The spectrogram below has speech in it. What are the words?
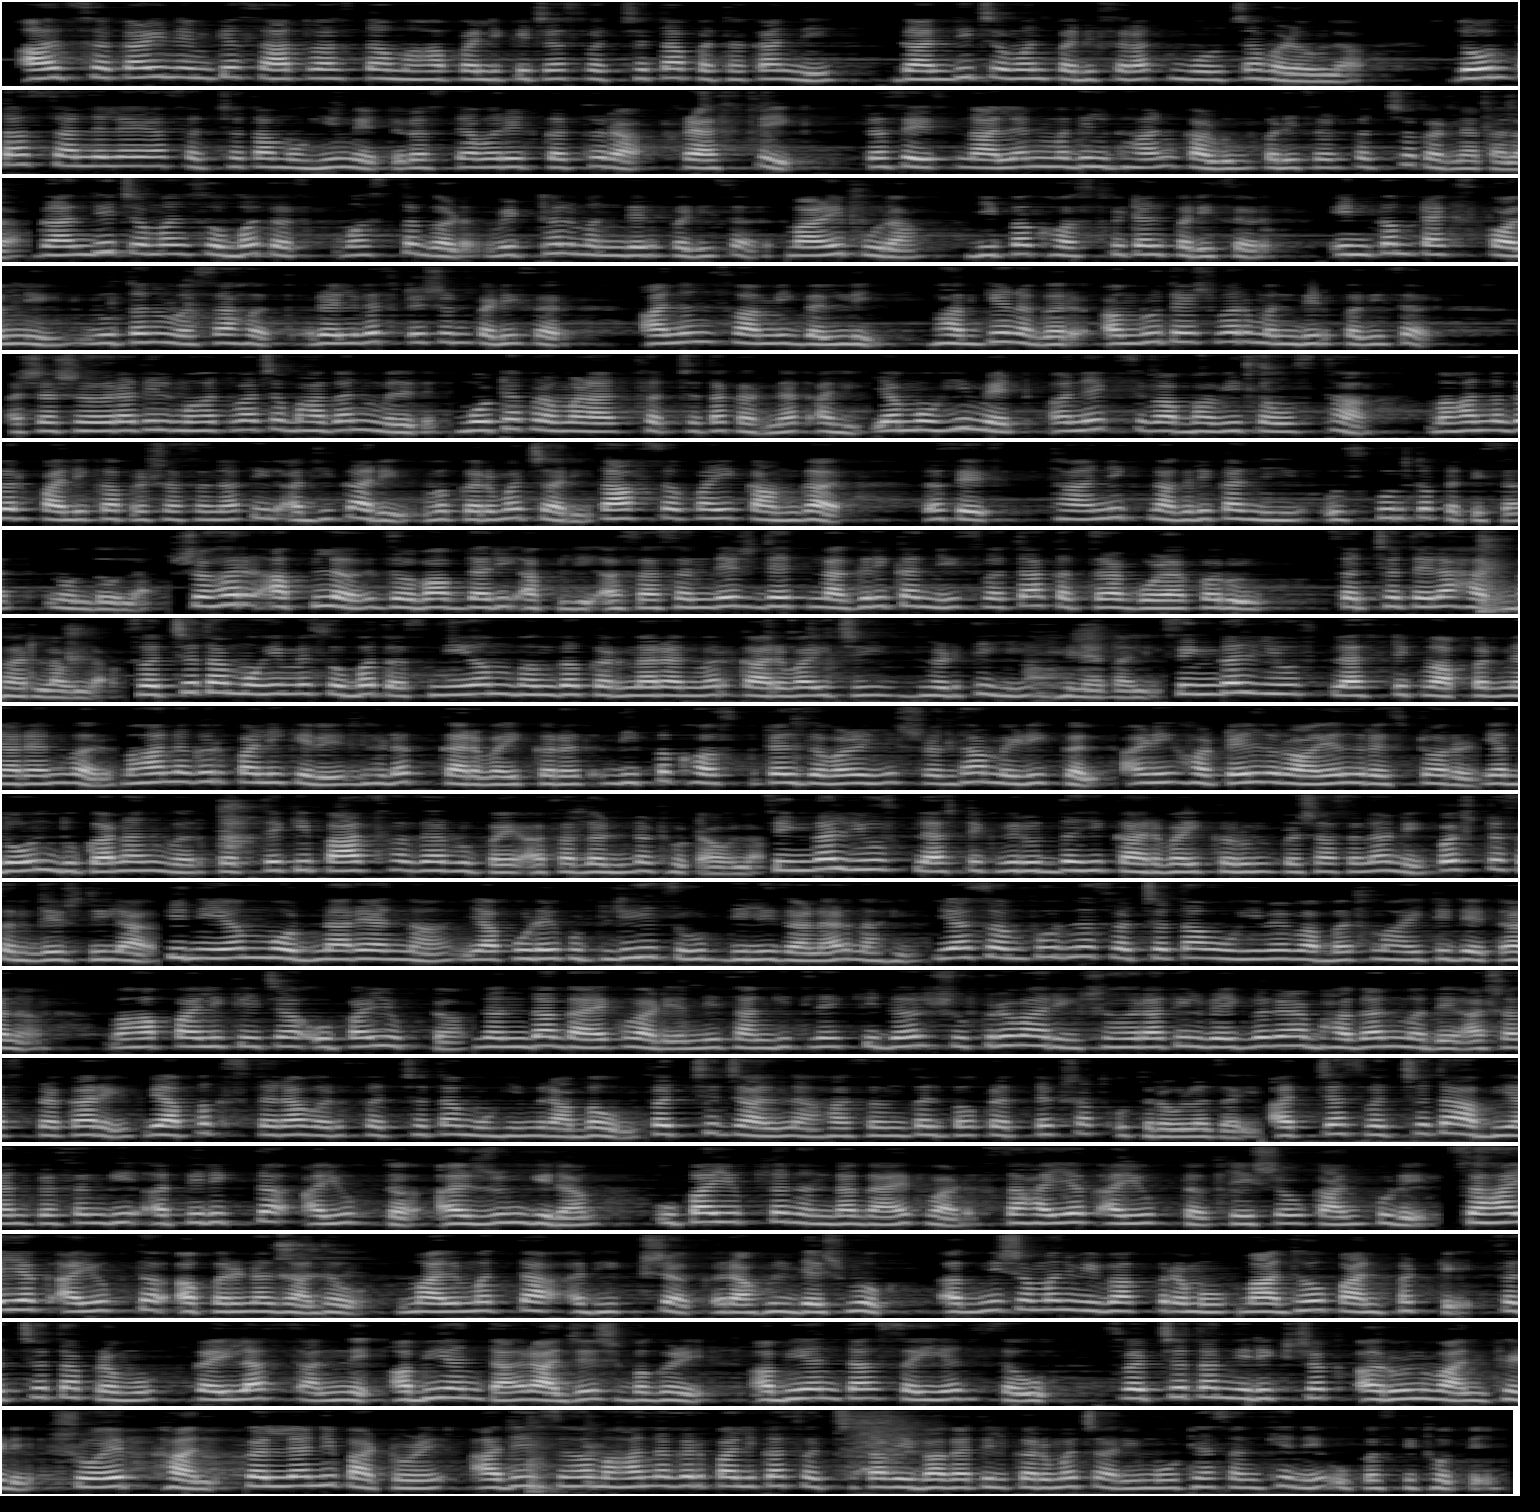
आज सकाळी नेमक्या सात वाजता महापालिकेच्या स्वच्छता पथकांनी गांधी चमन परिसरात मोर्चा वळवला दोन तास चाललेल्या या स्वच्छता मोहिमेत रस्त्यावरील कचरा प्लॅस्टिक तसेच नाल्यांमधील घाण काढून परिसर स्वच्छ करण्यात आला. गांधी चमन सोबतच मस्तगड विठ्ठल मंदिर परिसर माळीपुरा दीपक हॉस्पिटल परिसर income tax colony Nutan Vasahat railway station परिसर आनंद स्वामी गल्ली भाग्यनगर अमृतेश्वर मंदिर परिसर अशा शहरातील महत्त्वाच्या भागांमध्ये मोठ्या प्रमाणात स्वच्छता करण्यात आली. या मोहिमेत अनेक सेवाभावी संस्था महानगरपालिका प्रशासनातील अधिकारी व कर्मचारी साफसफाई कामगार तसेच स्थानिक नागरिकांनीही उत्स्फूर्त प्रतिसाद नोंदवला. शहर आपलं जबाबदारी आपली असा संदेश देत नागरिकांनी स्वतः कचरा गोळा करून स्वच्छतेला हातभार लावला. स्वच्छता मोहिमेसोबतच नियमभंग करणाऱ्यांवर कारवाईची झडतीही घेण्यात आली. सिंगल यूज प्लास्टिक वापरणाऱ्यांवर महानगरपालिकेने धडक कारवाई करत दीपक हॉस्पिटल जवळील श्रद्धा मेडिकल आणि हॉटेल रॉयल रेस्टॉरंट या दोन दुकानांवर प्रत्येकी पाच हजार रुपये असा दंड ठोठावला. सिंगल यूज प्लास्टिक विरुद्ध ही कारवाई करून प्रशासनाने स्पष्ट संदेश दिला की नियम मोडणाऱ्यांना यापुढे कुठलीही सूट दिली जाणार नाही. या संपूर्ण स्वच्छता मोहिमेबाबत माहिती देताना महापालिकेच्या उपायुक्त नंदा गायकवाड यांनी सांगितले की दर शुक्रवारी शहरातील वेगवेगळ्या भागांमध्ये अशाच प्रकारे व्यापक स्तरावर स्वच्छता मोहीम राबवून स्वच्छ जालना हा संकल्प प्रत्यक्षात उतरवला जाईल. आजच्या स्वच्छता अभियान प्रसंगी अतिरिक्त आयुक्त अर्जुन गिराम उपायुक्त नंदा गायकवाड सहाय्यक आयुक्त केशव कानपुडे सहाय्यक आयुक्त अपर्णा जाधव मालमत्ता अधीक्षक राहुल देशमुख अग्निशमन विभाग प्रमुख माधव पानपट्टे स्वच्छता प्रमुख कैलास सान्ने अभियंता राजेश बगळे अभियंता सय्यद सौद स्वच्छता निरीक्षक अरुण वानखेडे शोएब खान कल्याणी पाटोळे आदींसह महानगरपालिका स्वच्छता विभागातील कर्मचारी मोठ्या संख्येने उपस्थित होते.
